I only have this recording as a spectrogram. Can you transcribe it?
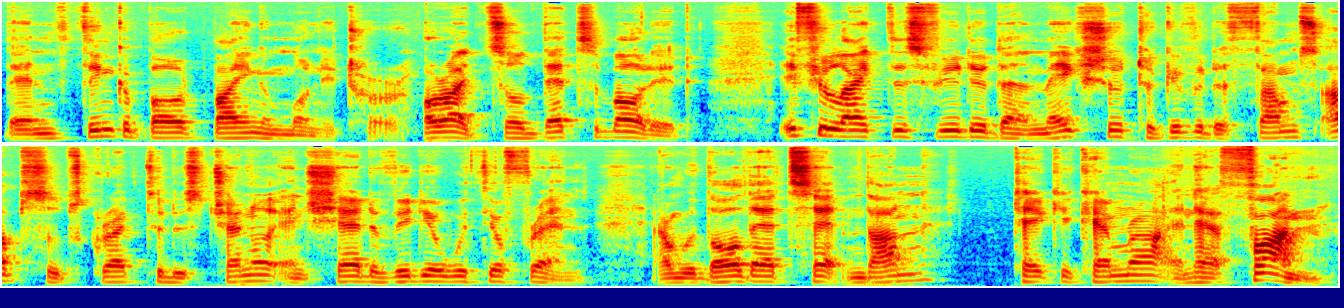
then think about buying a monitor. Alright, so that's about it. If you like this video then make sure to give it a thumbs up, subscribe to this channel and share the video with your friends. And with all that said and done, take your camera and have fun!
